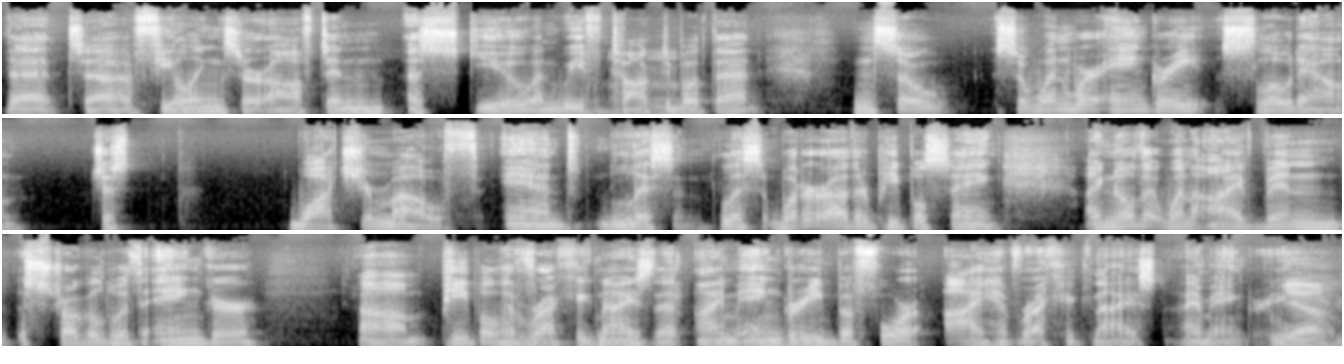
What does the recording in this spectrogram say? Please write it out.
that uh, feelings are often askew, and we've mm-hmm. talked about that. And so so when we're angry, slow down. Just watch your mouth and listen. Listen. What are other people saying? I know that when I've been struggled with anger, um, people have recognized that I'm angry before I have recognized I'm angry. Yeah.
